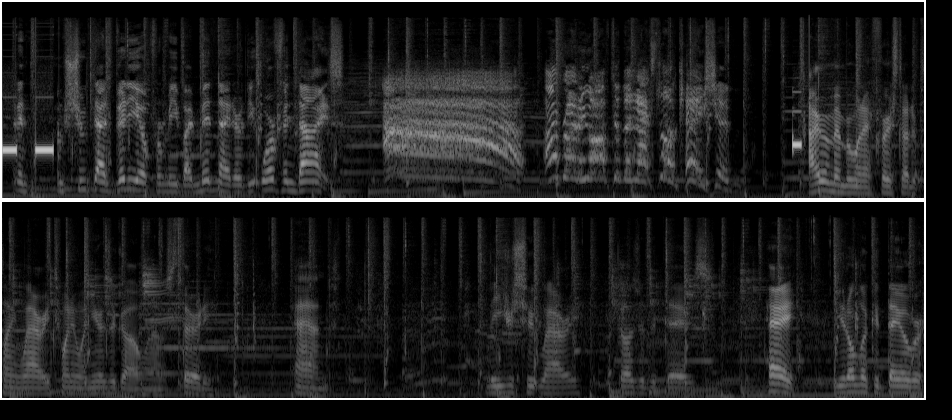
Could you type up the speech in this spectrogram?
and shoot that video for me by midnight or the orphan dies. Ah! I'm running off to the next location. I remember when I first started playing Larry 21 years ago when I was 30. And Leisure Suit Larry, those are the days. Hey, you don't look a day over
